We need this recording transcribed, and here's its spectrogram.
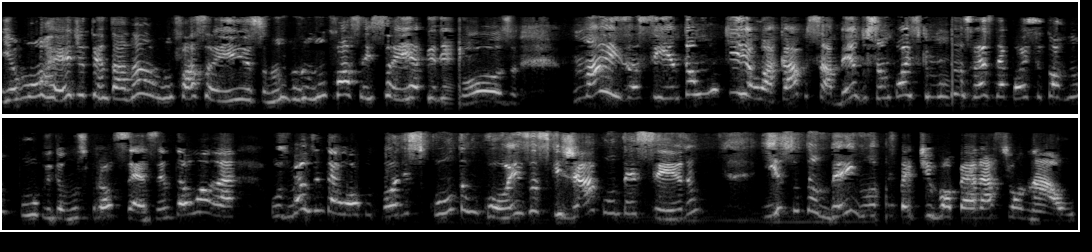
E eu morrer de tentar, não, não faça isso, não, não faça isso aí, é perigoso. Mas, assim, então o que eu acabo sabendo são coisas que muitas vezes depois se tornam públicas nos processos. Então, é, os meus interlocutores contam coisas que já aconteceram. Isso também, no perspectiva operacional,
